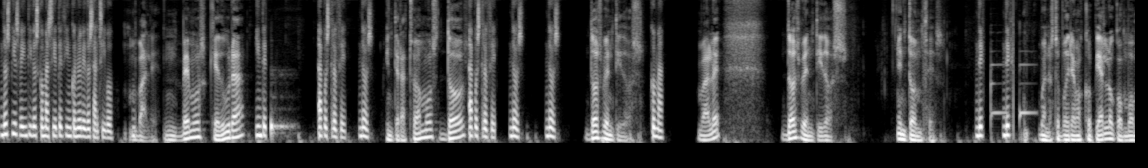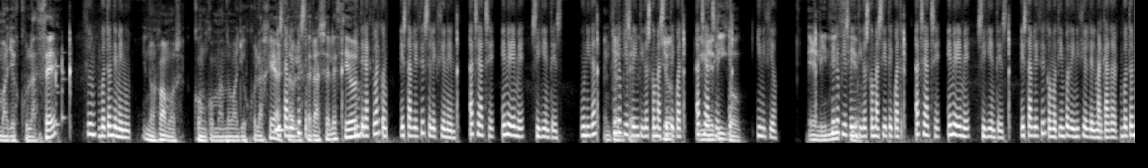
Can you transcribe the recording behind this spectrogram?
2 pies 22,7592 archivo. Vale, vemos que dura, Inter- apóstrofe. 2. interactuamos 2, Apóstrofe. 2. 2. 2.22. Coma. ¿Vale? 2.22. Entonces, De, de, bueno, esto podríamos copiarlo con bo mayúscula C zoom. Botón de menú. y nos vamos con comando mayúscula G a Establecer- establecer la selección. Interactuar con. Establecer selección en. HH. MM. Siguientes. Unidad. 0 pies Entonces, 22,74. yo le HH. digo Inicio. el 0 pies inicio, 22,74. HH. MM. Siguientes. Establecer como tiempo de inicio el del marcador. Botón.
